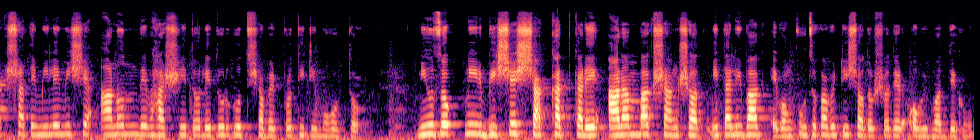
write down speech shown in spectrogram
একসাথে মিলেমিশে আনন্দে ভাসিয়ে তোলে দুর্গোৎসবের প্রতিটি মুহূর্ত। নিউজ অগ্নির বিশেষ সাক্ষাৎকারে আরামবাগ সাংসদ মিতালিবাগ এবং পুজো কমিটির সদস্যদের অভিমত দেখুন।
